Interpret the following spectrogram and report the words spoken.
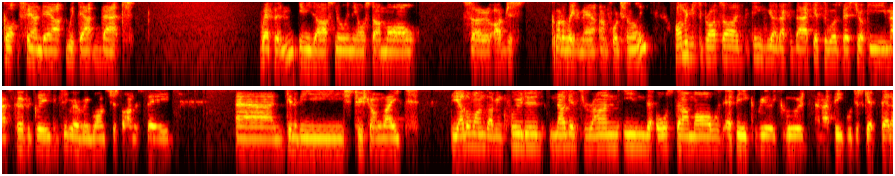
got found out without that weapon in his arsenal in the All Star Mile. So I've just got to leave him out, unfortunately. I'm with Mr. Brightside. Think he can go back to back, gets the world's best jockey, maps perfectly, can sit wherever he wants, just behind the speed, and going to be too strong late. The other ones I've included, Nuggets run in the All Star Mile was epic, really good, and I think we'll just get better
